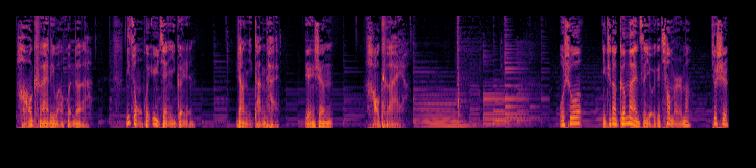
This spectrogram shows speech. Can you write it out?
好可爱的一碗馄饨啊！你总会遇见一个人，让你感慨，人生好可爱呀。我说，你知道割麦子有一个窍门吗？就是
